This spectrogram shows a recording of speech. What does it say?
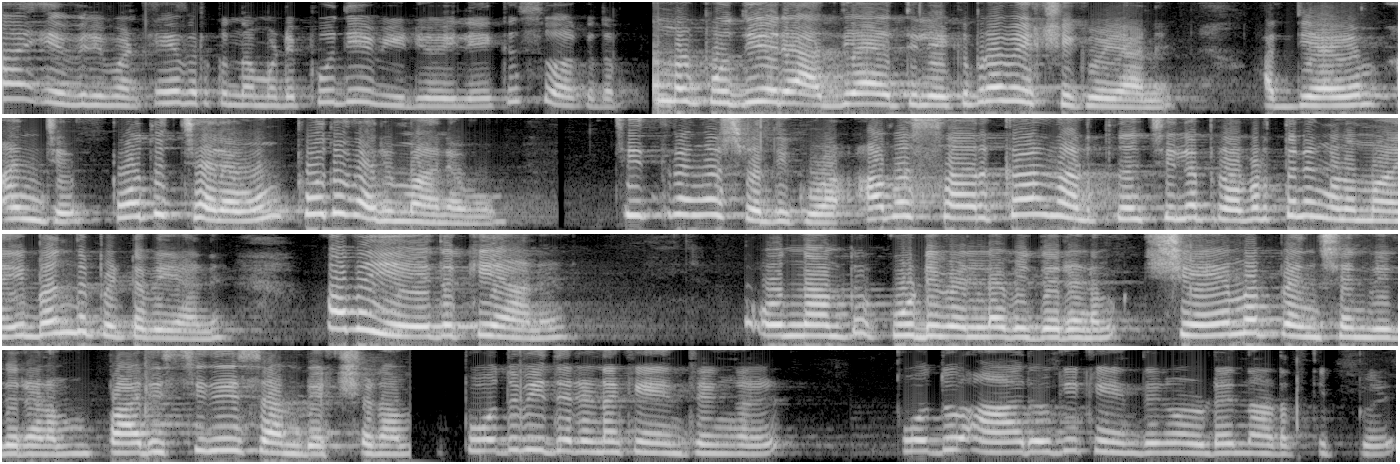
Hi every one ഏവർക്കും നമ്മുടെ പുതിയ വീഡിയോയിലേക്ക് സ്വാഗതം. നമ്മൾ പുതിയൊരു അധ്യായത്തിലേക്ക് പ്രവേശിക്കുകയാണ്. അധ്യായം അഞ്ച് പൊതുച്ചെലവും പൊതുവരുമാനവും. ചിത്രങ്ങൾ ശ്രദ്ധിക്കുക. അവ സർക്കാർ നടത്തുന്ന ചില പ്രവർത്തനങ്ങളുമായി ബന്ധപ്പെട്ടവയാണ്. അവ ഏതൊക്കെയാണ്? ഒന്നാമത്തെ കുടിവെള്ള വിതരണം ക്ഷേമ പെൻഷൻ വിതരണം പരിസ്ഥിതി സംരക്ഷണം പൊതുവിതരണ കേന്ദ്രങ്ങൾ പൊതു ആരോഗ്യ കേന്ദ്രങ്ങളുടെ നടത്തിപ്പ്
